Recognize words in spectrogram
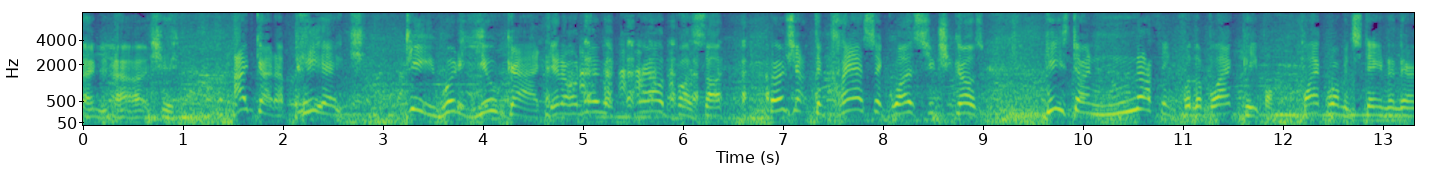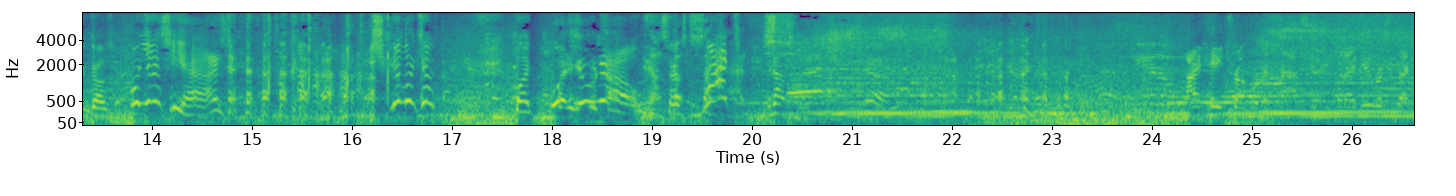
and uh, she, I've got a PhD. What do you got? You know, and then the crowd busts up. The classic was she, she goes, he's done nothing for the black people. Black woman standing there and goes, oh yes he has. she looks at, like, what do you know? You're not supposed to say what? that. You're not I hate Trump with a passion, but I do respect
